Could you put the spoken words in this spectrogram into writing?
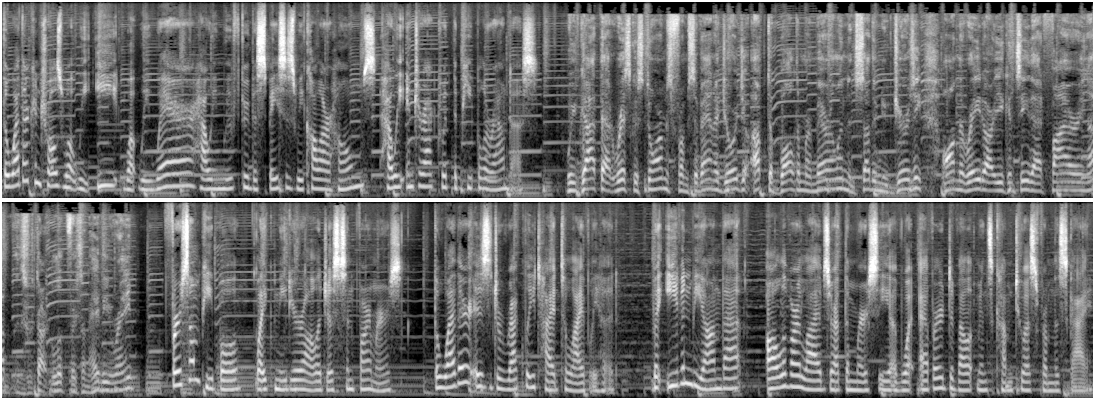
The weather controls what we eat, what we wear, how we move through the spaces we call our homes, how we interact with the people around us. We've got that risk of storms from Savannah, Georgia, up to Baltimore, Maryland, and southern New Jersey. On the radar, you can see that firing up. We're starting to look for some heavy rain. For some people, like meteorologists and farmers, the weather is directly tied to livelihood. But even beyond that, all of our lives are at the mercy of whatever developments come to us from the sky.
